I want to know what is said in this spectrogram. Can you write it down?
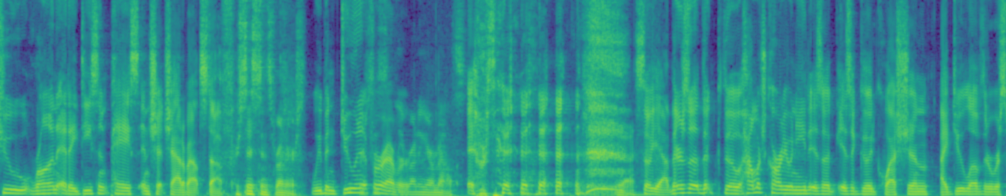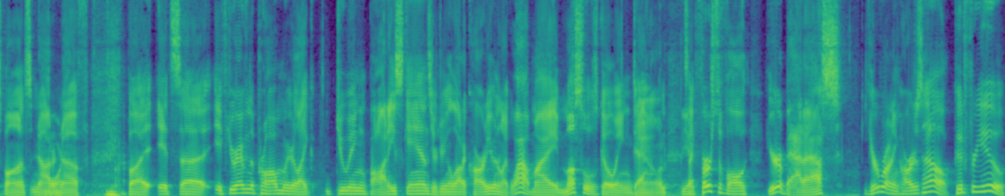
to run at a decent pace and chit chat about stuff. Persistence runners. We've been doing it forever. Running our mouths. yeah. So yeah, there's a the, the how much cardio you need is a is a good question. I do love the response. Not More. enough, but it's uh if you're having the problem where you're like doing body scans, you're doing a lot of cardio, and like wow, my muscles going down. It's Yeah. like first of all, you're a badass. You're running hard as hell. Good for you.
